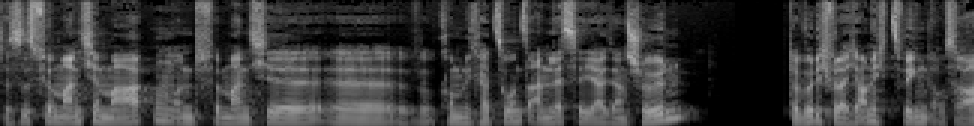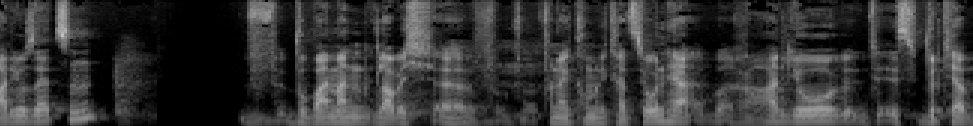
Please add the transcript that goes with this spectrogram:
das ist für manche Marken und für manche äh, Kommunikationsanlässe ja ganz schön. Da würde ich vielleicht auch nicht zwingend aufs Radio setzen. Wobei man, glaube ich, äh, von der Kommunikation her, Radio, es wird ja,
